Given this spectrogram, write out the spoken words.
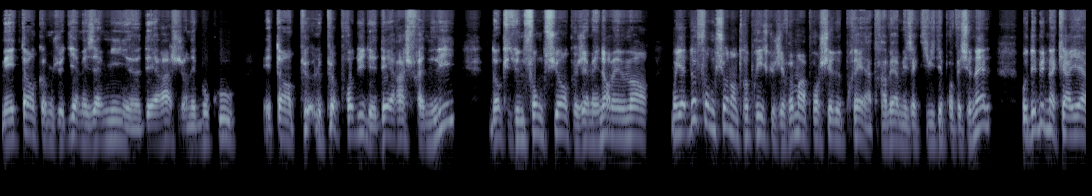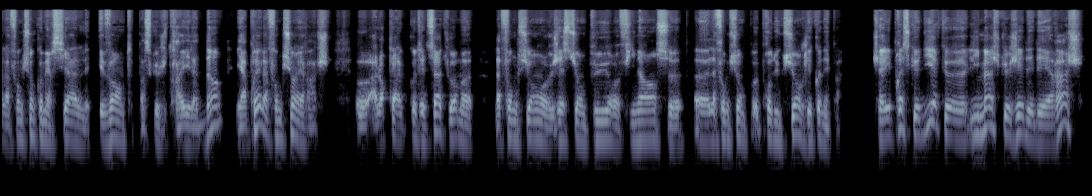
mais étant, comme je dis à mes amis DRH, j'en ai beaucoup, étant le pur produit des DRH friendly, donc c'est une fonction que j'aime énormément. Il y a deux fonctions d'entreprise que j'ai vraiment approchées de près à travers mes activités professionnelles. Au début de ma carrière, la fonction commerciale et vente, parce que je travaillais là-dedans, et après, la fonction RH. Alors qu'à côté de ça, tu vois, la fonction gestion pure, finance, la fonction production, je ne les connais pas. J'allais presque dire que l'image que j'ai des DRH,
